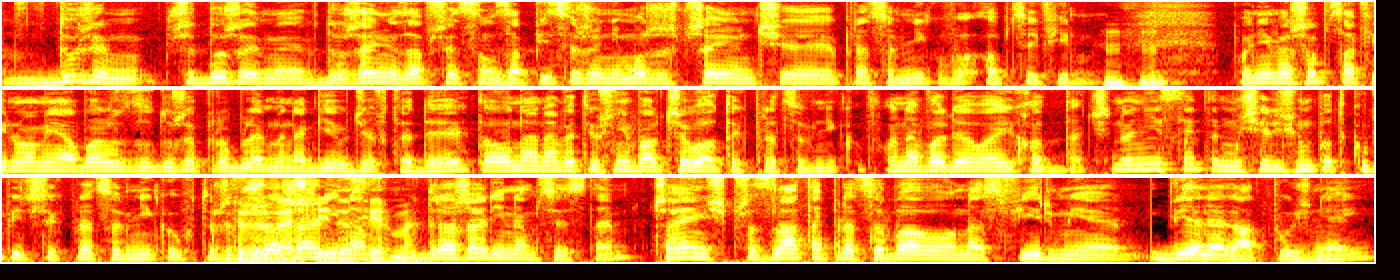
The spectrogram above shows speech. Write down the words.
w dużym, przy dużym wdrożeniu zawsze są zapisy, że nie możesz przejąć pracowników obcej firmy. Ponieważ obca firma miała bardzo duże problemy na giełdzie wtedy, to ona nawet już nie walczyła o tych pracowników. Ona wolała ich oddać. No niestety musieliśmy podkupić tych pracowników, którzy, Którzy wdrażali, do nam, wdrażali nam system. Część przez lata pracowała u nas w firmie, wiele lat później.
